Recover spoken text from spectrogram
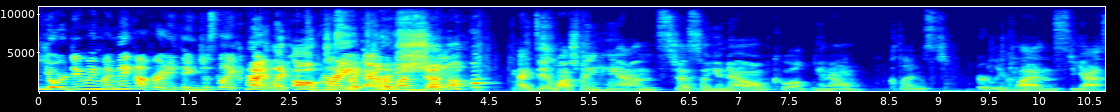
you're doing my makeup or anything. Just like Right, like, oh, great. like, oh, Everyone shit. knows. I did wash my hands, just so you know. cool. You know, cleansed earlier. cleansed, yes.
